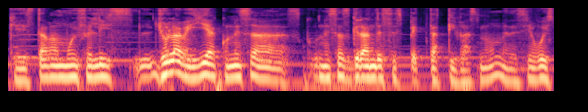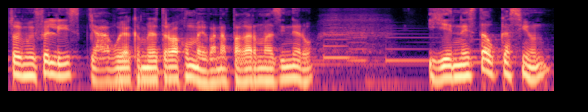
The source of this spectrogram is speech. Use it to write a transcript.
que estaba muy feliz. Yo la veía con esas, con esas grandes expectativas, ¿no? Me decía, güey, estoy muy feliz, ya voy a cambiar de trabajo, me van a pagar más dinero. Y en esta ocasión,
